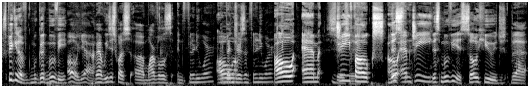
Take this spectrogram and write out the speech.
Speaking of m- good movie, Oh yeah. man, we just watched uh, Marvel's Infinity War, Oh. Avengers Infinity War. OMG, Seriously. folks. This- OMG. This movie is so huge that,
